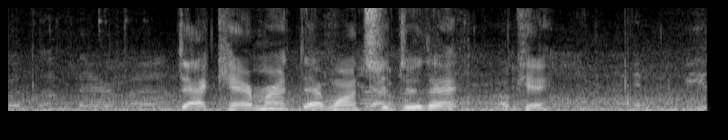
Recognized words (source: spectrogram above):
that camera that wants to do that? Okay.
